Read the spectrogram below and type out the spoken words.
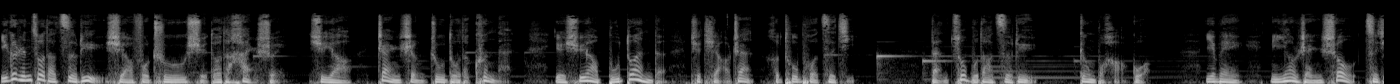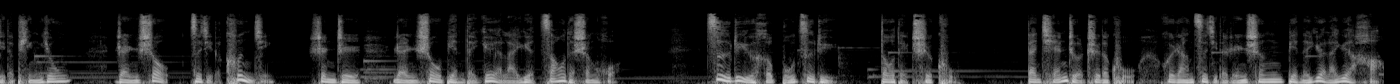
一个人做到自律，需要付出许多的汗水，需要战胜诸多的困难，也需要不断的去挑战和突破自己。但做不到自律，更不好过，因为你要忍受自己的平庸，忍受自己的困境，甚至忍受变得越来越糟的生活。自律和不自律，都得吃苦。但前者吃的苦会让自己的人生变得越来越好，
